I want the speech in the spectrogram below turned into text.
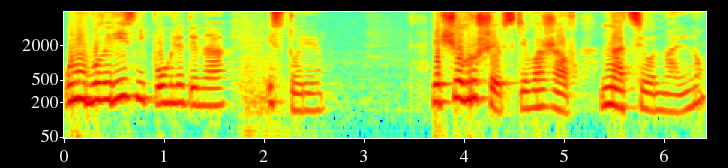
У них були різні погляди на історію. Якщо Грушевський вважав національно,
